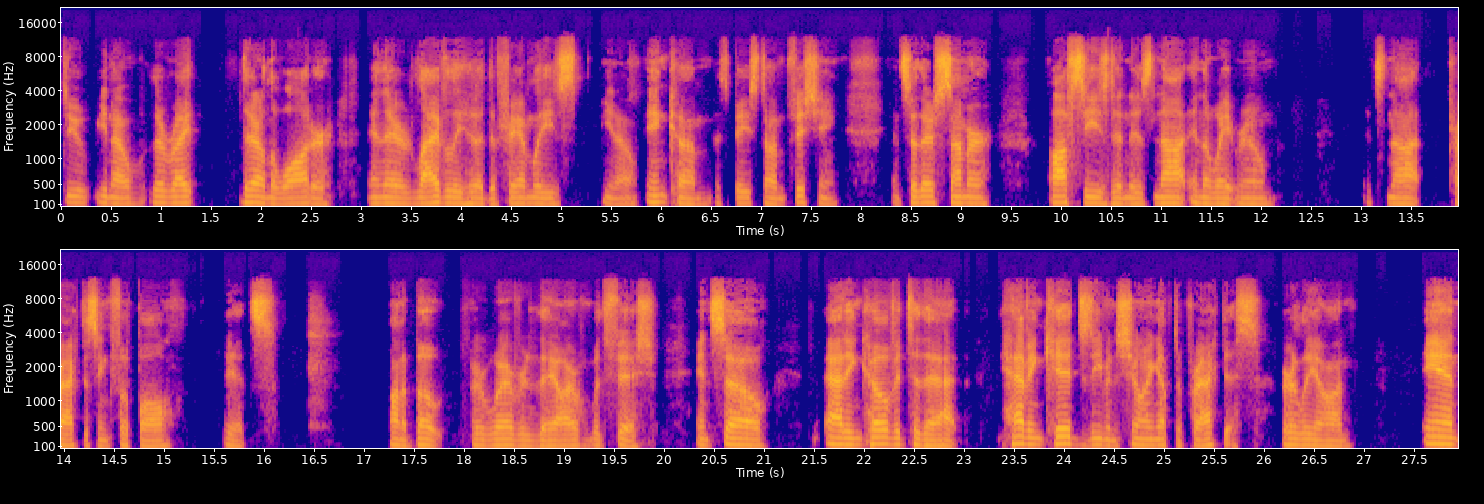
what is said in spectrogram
do, you know, they're right there on the water and their livelihood, their families you know income is based on fishing. And so their summer off season is not in the weight room. It's not practicing football it's on a boat or wherever they are with fish and so adding covid to that having kids even showing up to practice early on and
